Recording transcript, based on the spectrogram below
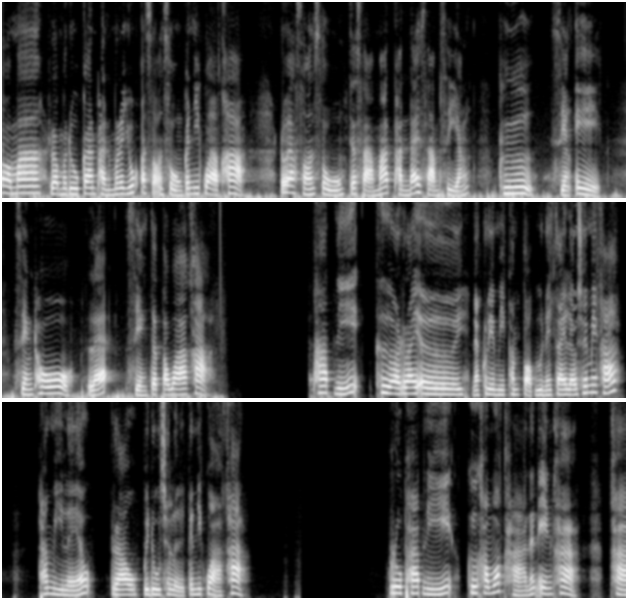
ต่อมาเรามาดูการผันวรรณยุกต์อักษรสูงกันดีกว่าค่ะ โดยอักษรสูงจะสามารถผันได้ 3 เสียง คือ เสียงเอก เสียงโท และเสียงจัตวาค่ะ ภาพนี้คืออะไรเอ่ย นักเรียนมีคำตอบอยู่ในใจแล้วใช่ไหมคะ ถ้ามีแล้ว เราไปดูเฉลยกันดีกว่าค่ะ รูปภาพนี้คือคำว่าขานั่นเองค่ะ ขา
